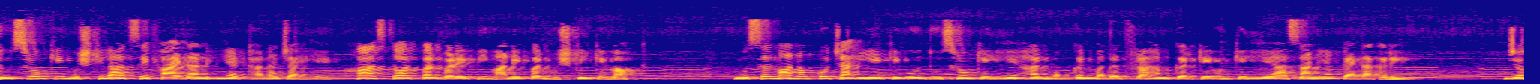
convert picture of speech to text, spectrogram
دوسروں کی مشکلات سے فائدہ نہیں اٹھانا چاہیے، خاص طور پر بڑے پیمانے پر مشکل کے وقت۔ مسلمانوں کو چاہیے کہ وہ دوسروں کے لیے ہر ممکن مدد فراہم کر کے ان کے لیے آسانیاں پیدا کریں۔ جب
